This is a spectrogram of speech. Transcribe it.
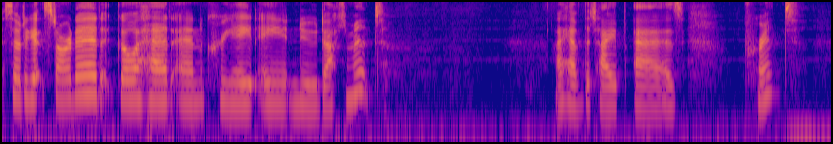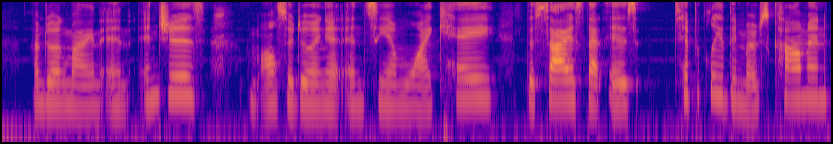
So to get started, go ahead and create a new document. I have the type as print. I'm doing mine in inches. I'm also doing it in CMYK. The size that is typically the most common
